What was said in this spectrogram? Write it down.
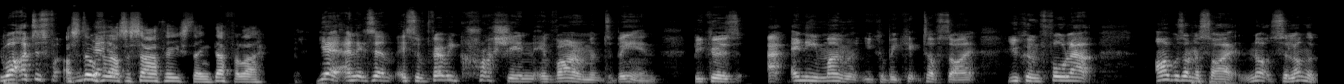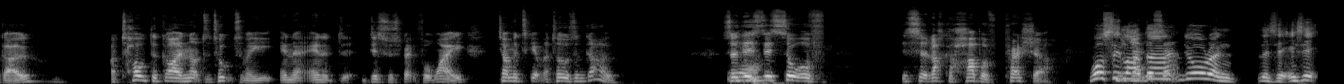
well. I just I still yeah, think that's a southeast thing, definitely. yeah, and it's a it's a very crushing environment to be in because at any moment you can be kicked off site. You can fall out. I was on a site not so long ago. I told the guy not to talk to me in a in a d- disrespectful way. Tell me to get my tools and go. So Yeah. there's this sort of it's like a hub of pressure. What's it Yeah, like down your end, Lizzie? Is it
